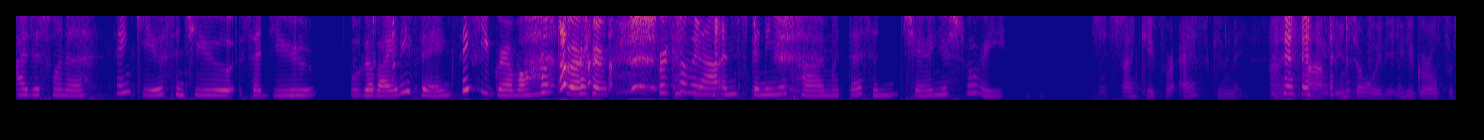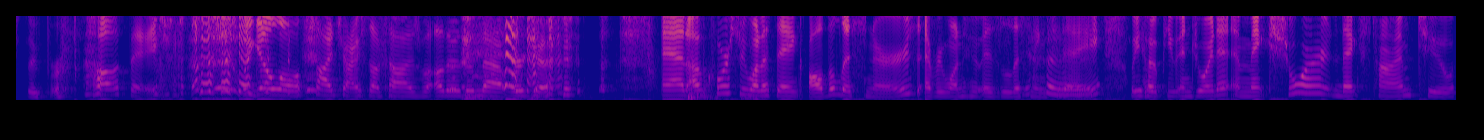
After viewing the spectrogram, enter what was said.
I just want to thank you since you said you will go by anything. Thank you, Grandma, for for coming out and spending your time with us and sharing your story. Well, thank you for asking me. I, I've enjoyed it. You girls are super. Oh, thanks. we get a little sidetracked sometimes, but other than that, we're good. and of course, we want to thank all the listeners, everyone who is listening today. We hope you enjoyed it and make sure next time to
